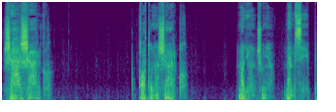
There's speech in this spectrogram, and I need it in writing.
Sár-sárga. Katona sárga. Nagyon csúnya, nem szép.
